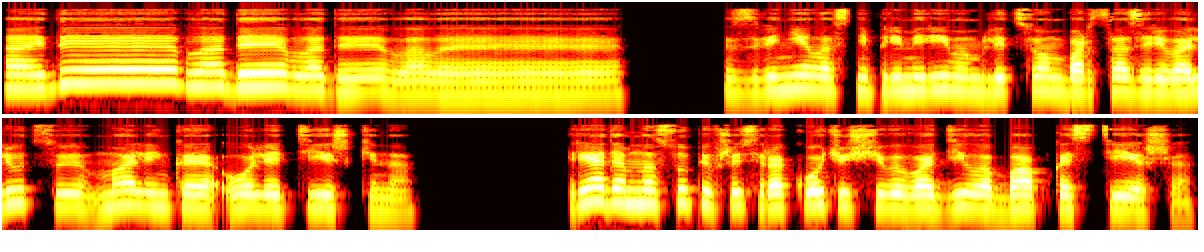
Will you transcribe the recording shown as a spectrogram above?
«Ай, девла, девла, девла, ле!» Звенела с непримиримым лицом борца за революцию маленькая Оля Тишкина. Рядом, насупившись, ракочуще выводила бабка Стеша.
